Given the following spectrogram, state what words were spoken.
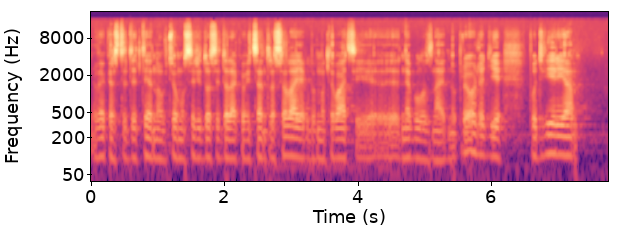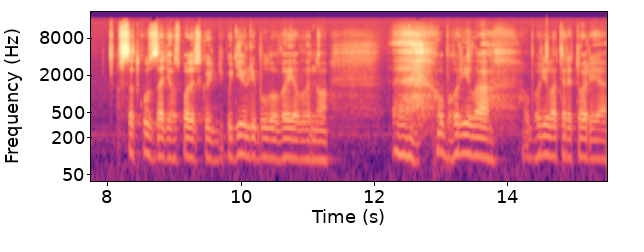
викрасти дитину в цьому селі досить далеко від центру села, якби мотивації е, не було знайдено. При огляді подвір'я в садку ззаді господарської будівлі було виявлено е, обгоріла, обгоріла територія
